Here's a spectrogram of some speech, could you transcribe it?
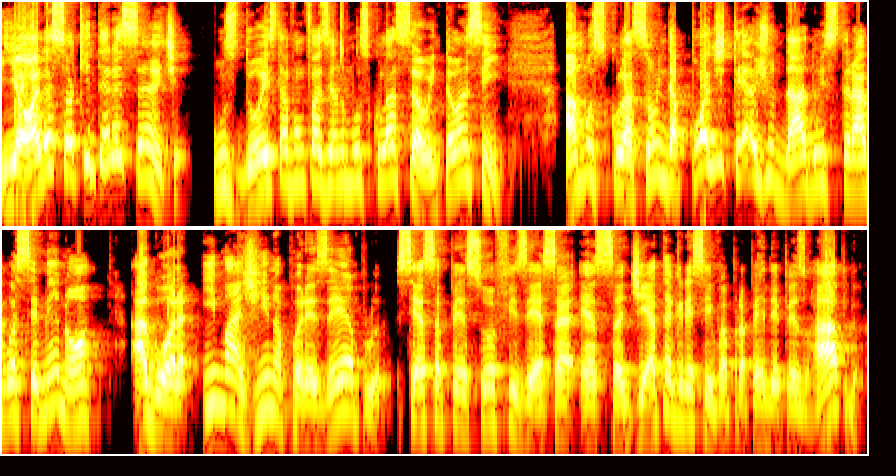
E olha só que interessante, os dois estavam fazendo musculação. Então, assim, a musculação ainda pode ter ajudado o estrago a ser menor. Agora, imagina, por exemplo, se essa pessoa fizer essa, essa dieta agressiva para perder peso rápido,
